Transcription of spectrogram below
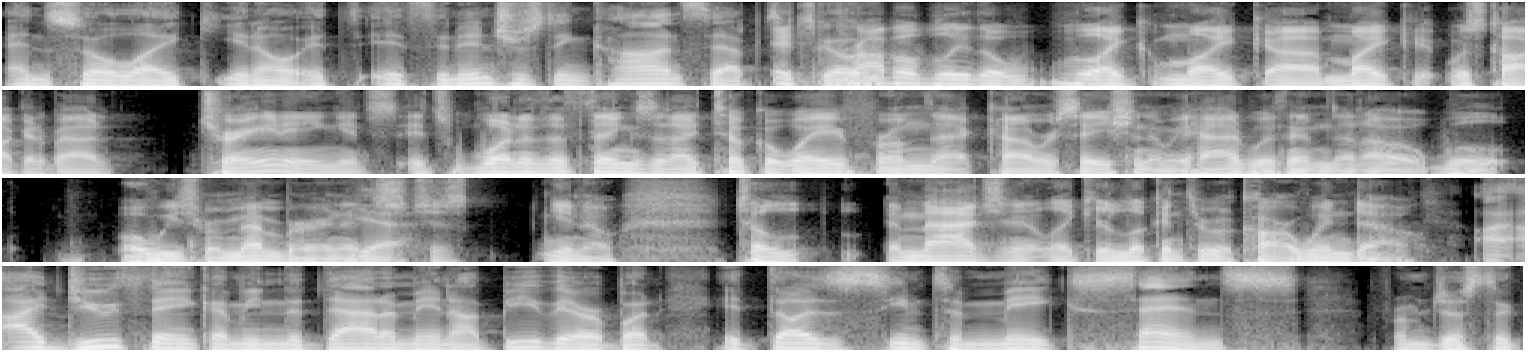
And so like you know it's it's an interesting concept. it's go- probably the like Mike uh, Mike was talking about training, it's it's one of the things that I took away from that conversation that we had with him that I will always remember. And it's yeah. just you know to imagine it like you're looking through a car window. I, I do think. I mean, the data may not be there, but it does seem to make sense from just a,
